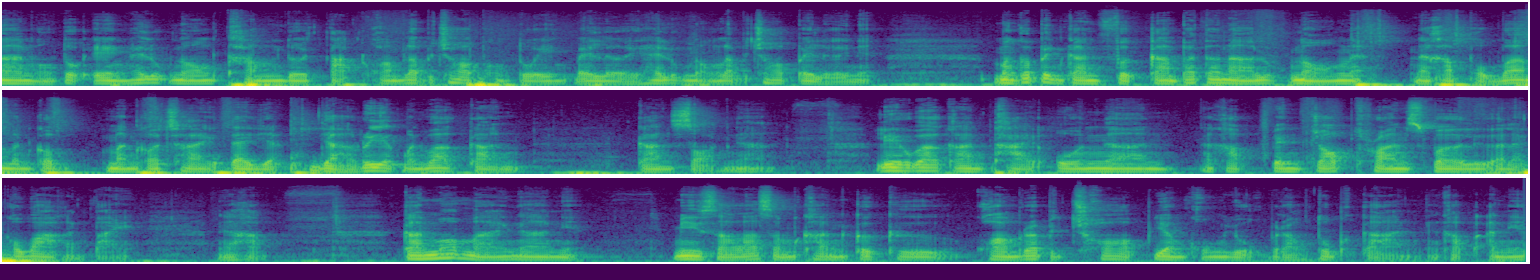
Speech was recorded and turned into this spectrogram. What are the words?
งานของตัวเองให้ลูกน้องทำโดยตัดความรับผิดชอบของตัวเองไปเลย ให้ลูกน้องรับผิดชอบไปเลยเนี่ยมันก็เป็นการฝึกการพัฒนาลูกน้องเนี่ยนะครับ ผมว่ามันก็มันก็ใช่แต่อย่าอย่าเรียกมันว่าการการสอนงาน เรียกว่าการถ่ายโอนงานนะครับเป็น job transfer หรืออะไรก็ว่ากันไปนะครับการมอบหมายงานเนี่ยมีสาระสำคัญก็คือความรับผิดชอบยังคงอยู่เราทุกประการนะครับ อันนี้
